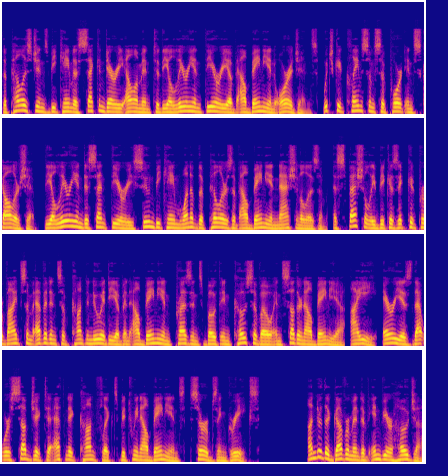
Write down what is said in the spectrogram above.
the Pelasgians became a secondary element to the Illyrian theory of Albanian origins, which could claim some support in scholarship. The Illyrian descent theory soon became one of the pillars of Albanian nationalism, especially because it could provide some evidence of continuity of an Albanian presence both in Kosovo and southern Albania, i.e., areas that were subject to ethnic conflicts between Albanians, Serbs and Greeks. Under the government of Enver Hoxha,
